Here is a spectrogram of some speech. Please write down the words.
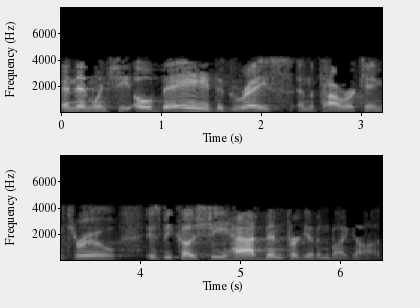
And then when she obeyed, the grace and the power came through, is because she had been forgiven by God.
